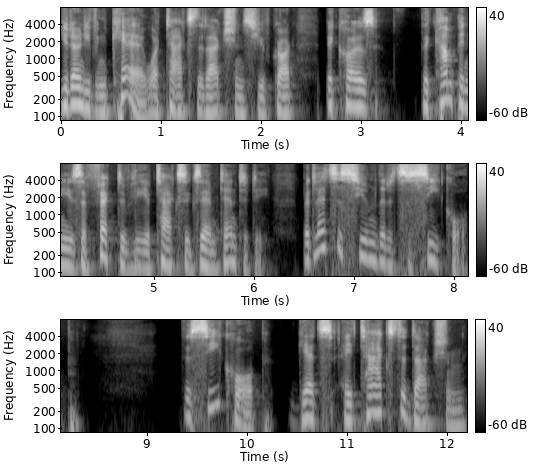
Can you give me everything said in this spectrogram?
you don't even care what tax deductions you've got because the company is effectively a tax exempt entity. But let's assume that it's a C corp. The C corp gets a tax deduction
